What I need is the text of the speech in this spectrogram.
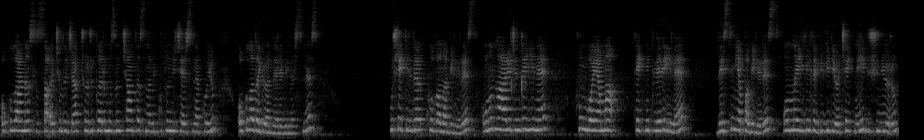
okullar nasılsa açılacak. Çocuklarımızın çantasına bir kutunun içerisine koyup okula da gönderebilirsiniz. Bu şekilde kullanabiliriz. Onun haricinde yine kum boyama teknikleri ile resim yapabiliriz. Onunla ilgili de bir video çekmeyi düşünüyorum.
